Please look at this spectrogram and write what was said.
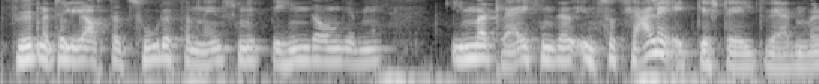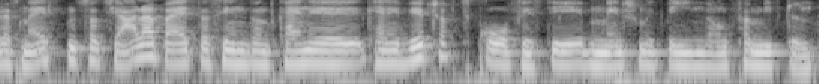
führt natürlich auch dazu, dass dann Menschen mit Behinderung eben immer gleich in der, ins soziale Eck gestellt werden, weil das meistens Sozialarbeiter sind und keine, keine Wirtschaftsprofis, die eben Menschen mit Behinderung vermitteln.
